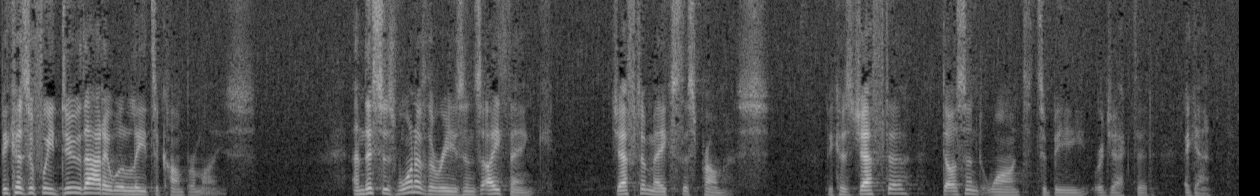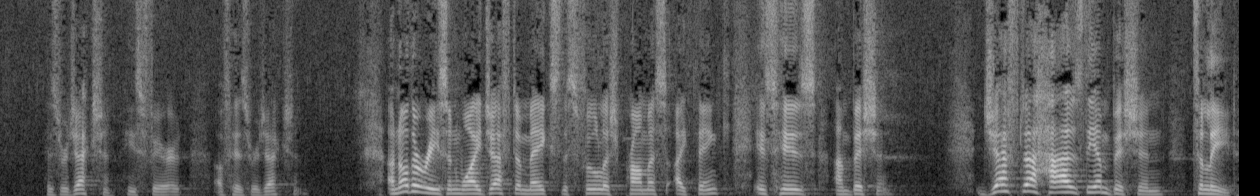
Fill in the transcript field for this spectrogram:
because if we do that, it will lead to compromise. And this is one of the reasons I think Jephthah makes this promise, because Jephthah doesn't want to be rejected again. His rejection, he's feared of his rejection. Another reason why Jephthah makes this foolish promise, I think, is his ambition. Jephthah has the ambition to lead.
